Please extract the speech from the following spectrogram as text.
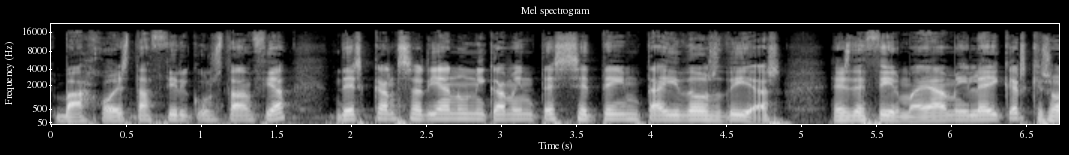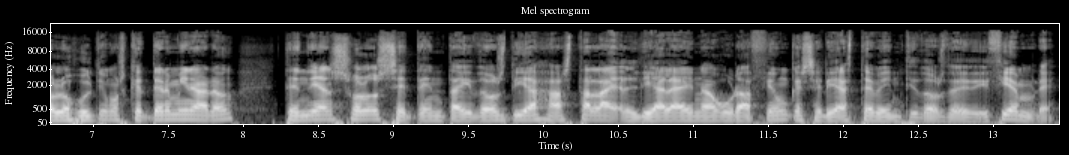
bajo esta circunstancia, descansarían únicamente 72 días. Es decir, Miami Lakers, que son los últimos que terminaron, tendrían solo 72 días hasta el día de la inauguración, que sería este 22 de diciembre.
